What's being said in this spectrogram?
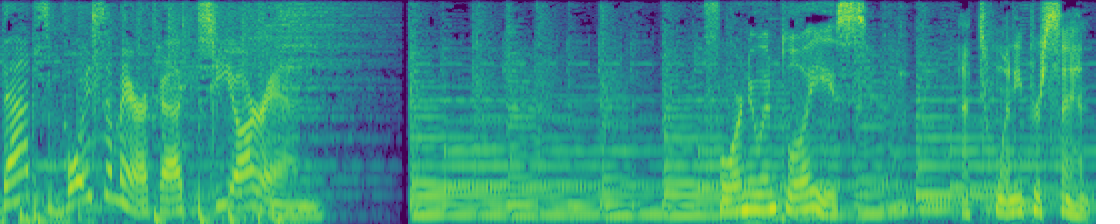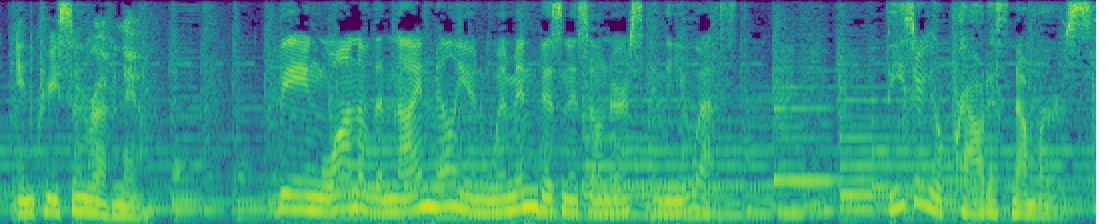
That's VoiceAmericaTRN. Four new employees, a 20% increase in revenue. Being one of the 9 million women business owners in the U.S. These are your proudest numbers,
